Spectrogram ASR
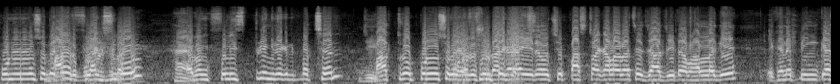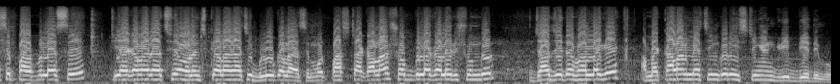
পনেরোশো টাকা মাত্র 1500 ফ্লেক্সিবল হ্যাঁ। এবং ফুল স্প্রিং র্যাকেট পাচ্ছেন মাত্র পনেরোশো টাকা টাকা এটা হচ্ছে পাঁচটা কালার আছে যার যেটা ভালো লাগে এখানে পিঙ্ক আছে পার্পল আছে টিয়া কালার আছে অরেঞ্জ কালার আছে ব্লু কালার আছে মোট পাঁচটা কালার সবগুলা কালারই সুন্দর। যা যেটা ভালো লাগে আমরা কালার ম্যাচিং করে স্টিং অ্যান্ড গ্রিপ দিয়ে দেবো।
